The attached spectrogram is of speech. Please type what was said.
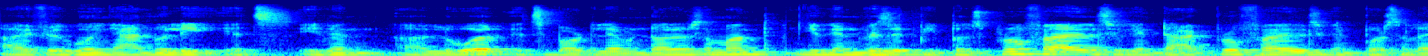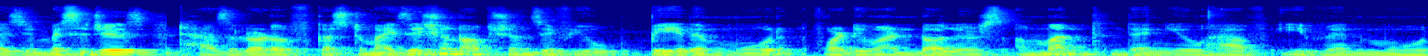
Uh, if you're going annually, it's even uh, lower. It's about $11 a month. You can visit people's profiles. You can tag profiles. You can personalize your messages. It has a lot of customization options if you pay them more $41 a month then you have even more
